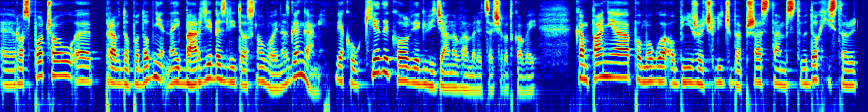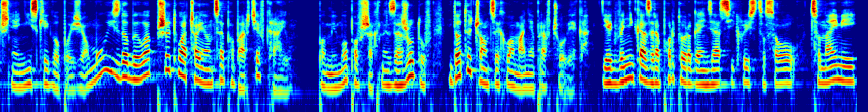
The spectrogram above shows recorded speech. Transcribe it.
e, rozpoczął e, prawdopodobnie najbardziej bezlitosną wojnę z gangami, jaką kiedykolwiek widziano w Ameryce Środkowej. Kampania pomogła obniżyć liczbę przestępstw do historycznie niskiego poziomu i zdobyła przytłaczające poparcie w kraju pomimo powszechnych zarzutów dotyczących łamania praw człowieka. Jak wynika z raportu organizacji Christosol, co najmniej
